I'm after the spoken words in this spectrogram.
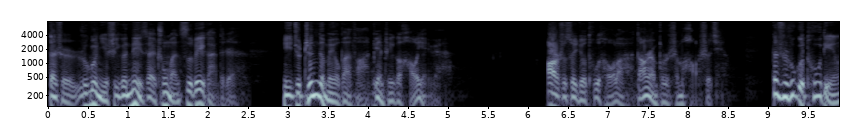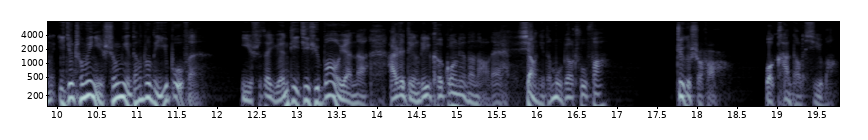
但是如果你是一个内在充满自卑感的人，你就真的没有办法变成一个好演员，二十岁就秃头了，当然不是什么好事情。但是如果秃顶已经成为你生命当中的一部分，你是在原地继续抱怨呢，还是顶着一颗光亮的脑袋向你的目标出发？这个时候，我看到了希望，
